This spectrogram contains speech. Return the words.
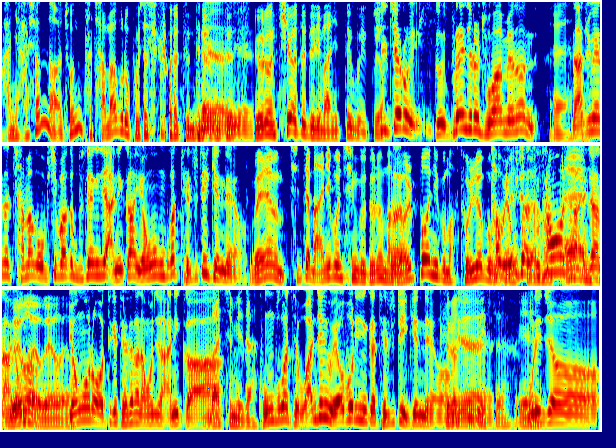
많이 하셨나? 저는 다 자막으로 보셨을 것 같은데 예, 아무튼 예. 요런 키워드들이 많이 뜨고 있고요. 실제로 그 프렌즈를 좋아하면은 예. 나중에는 자막 없이 봐도 무슨 얘기인지 아니까 영어 공부가 될 수도 있겠네요. 왜냐면 진짜 많이 본 친구들은 막 네. 열 번이고 막 돌려보고 다 외우잖아. 그 상황을 다 예, 알잖아. 외워요, 외워요. 영어로 어떻게 대사가 나오는지 아니까. 맞습니다. 공부가 돼- 완전히 외워버리니까 될 수도 있겠네요. 그럴 수도 있어요. 예. 우리 저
